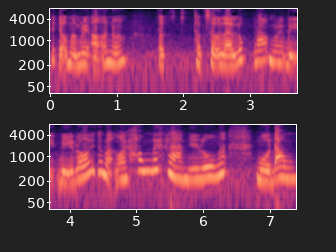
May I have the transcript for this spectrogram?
cái chỗ mà Mary ở nữa. Thật thật sự là lúc đó Mary bị bị rối các bạn ơi không biết làm gì luôn á. Mùa đông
